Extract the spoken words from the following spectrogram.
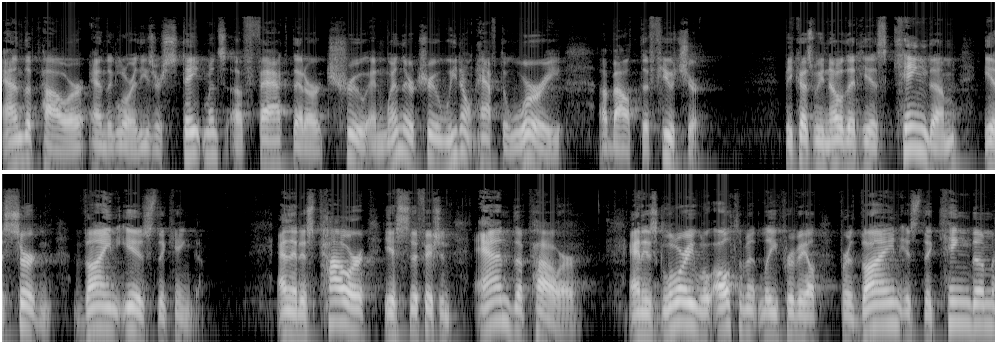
and the power and the glory. These are statements of fact that are true. And when they're true, we don't have to worry about the future because we know that his kingdom is certain. Thine is the kingdom. And that his power is sufficient and the power and his glory will ultimately prevail. For thine is the kingdom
